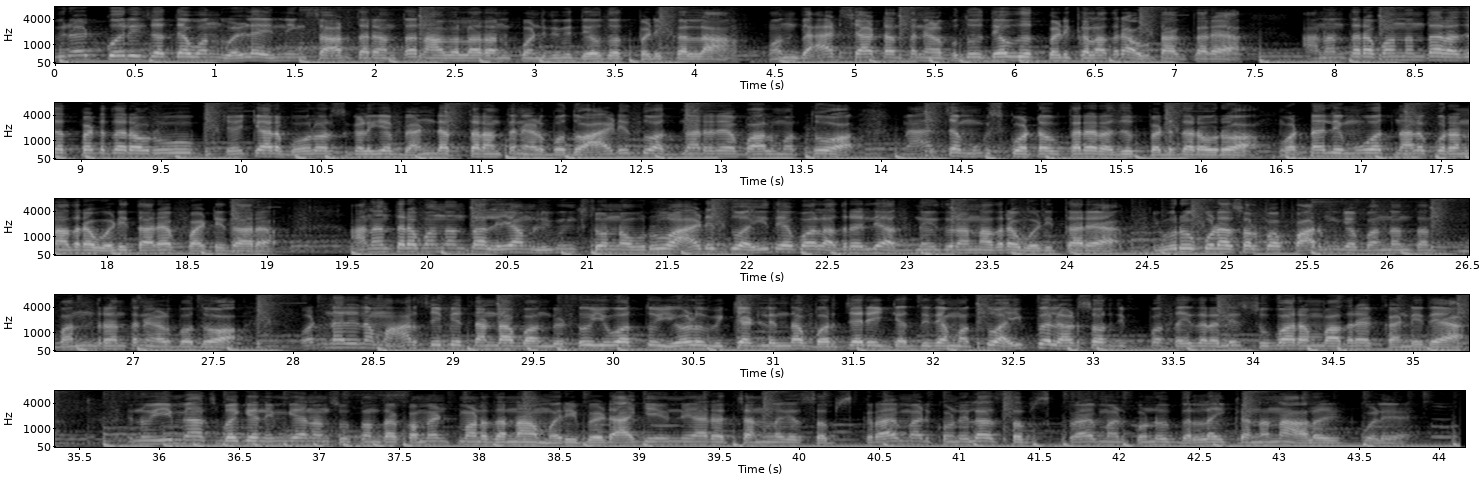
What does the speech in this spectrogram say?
ವಿರಾಟ್ ಕೊಹ್ಲಿ ಜೊತೆ ಒಂದು ಒಳ್ಳೆ ಇನ್ನಿಂಗ್ಸ್ ಆಡ್ತಾರೆ ಅಂತ ನಾವೆಲ್ಲರೂ ಅಂದ್ಕೊಂಡಿದ್ವಿ ದೇವದತ್ ಪಡಿಕಲ್ಲ ಒಂದು ಬ್ಯಾಡ್ ಶಾಟ್ ಅಂತಲೇ ಹೇಳ್ಬೋದು, ದೇವದತ್ ಪಡಿಕಲ್ ಆದರೆ ಔಟ್ ಆಗ್ತಾರೆ. ಆನಂತರ ಬಂದಂಥ ರಜತ್ ಪಟೇದರ್ ಅವರು ಕೆ ಕೆ ಆರ್ ಬೌಲರ್ಸ್ಗಳಿಗೆ ಬೆಂಡ್ ಹತ್ತಾರೆ ಅಂತಲೇ ಹೇಳ್ಬೋದು. ಆಡಿದ್ದು ಹದಿನಾರನೇ ಬಾಲ್ ಮತ್ತು ಮ್ಯಾಚ ಮುಗಿಸ್ಕೊಟ್ಟೋಗ್ತಾರೆ ರಜತ್ ಪಟೇದರ್ ಅವರು. ಒಟ್ಟಿನಲ್ಲಿ ಮೂವತ್ತ್ನಾಲ್ಕು ರನ್ ಆದರೆ ಹೊಡಿತಾರೆ, ಪಾಟಿದಾರ. ಆನಂತರ ಬಂದಂಥ ಲಿಯಾಮ್ ಲಿವಿಂಗ್ ಸ್ಟೋನ್ ಅವರು ಆಡಿದ್ದು ಐದೇ ಬಾಲ್, ಅದರಲ್ಲಿ ಹದಿನೈದು ರನ್ ಆದರೆ ಹೊಡಿತಾರೆ. ಇವರು ಕೂಡ ಸ್ವಲ್ಪ ಫಾರ್ಮ್ಗೆ ಬಂದಂತ ಬಂದ್ರಂತಲೇ ಹೇಳ್ಬೋದು. ಒಟ್ಟಿನಲ್ಲಿ ನಮ್ಮ ಆರ್ ಸಿ ಬಿ ತಂಡ ಬಂದ್ಬಿಟ್ಟು ಇವತ್ತು ಏಳು ವಿಕೆಟ್ಲಿಂದ ಭರ್ಜರಿ ಗೆದ್ದಿದೆ ಮತ್ತು ಐ ಪಿ ಎಲ್ ಎರಡು ಸಾವಿರದ ಇಪ್ಪತ್ತೈದರಲ್ಲಿ ಶುಭಾರಂಭ ಆದರೆ ಕಂಡಿದೆ. ಇನ್ನು ಈ ಮ್ಯಾಚ್ ಬಗ್ಗೆ ನಿಮ್ಗೆ ಏನು ಅನಿಸುತ್ತಂತ ಕಮೆಂಟ್ ಮಾಡೋದನ್ನು ಮರಿಬೇಡಿ. ಹಾಗೆ ಇನ್ನು ಯಾರ ಚಾನಲ್ಗೆ ಸಬ್ಸ್ಕ್ರೈಬ್ ಮಾಡ್ಕೊಂಡಿಲ್ಲ ಸಬ್ಸ್ಕ್ರೈಬ್ ಮಾಡಿಕೊಂಡು ಬೆಲ್ ಐಕನನ್ನು ಆಲ ಇಟ್ಕೊಳ್ಳಿ.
